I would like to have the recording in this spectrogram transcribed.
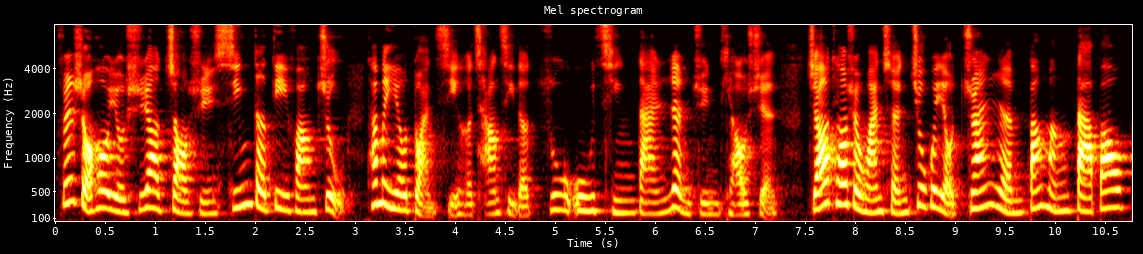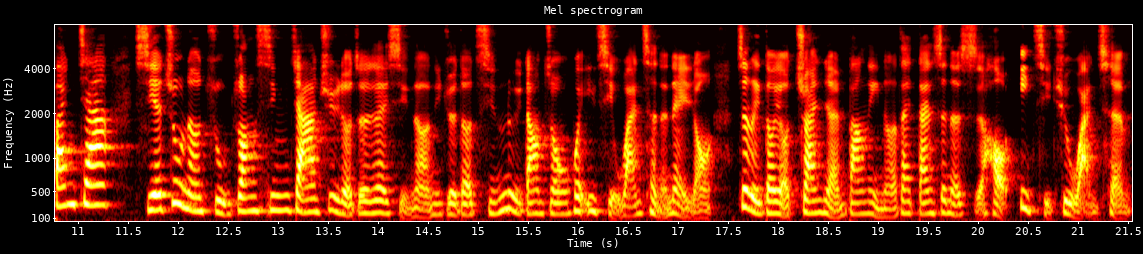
分手后有需要找寻新的地方住，他们也有短期和长期的租屋清单任君挑选。只要挑选完成，就会有专人帮忙打包搬家，协助呢组装新家具的这类型呢，你觉得情侣当中会一起完成的内容，这里都有专人帮你呢在单身的时候一起去完成。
